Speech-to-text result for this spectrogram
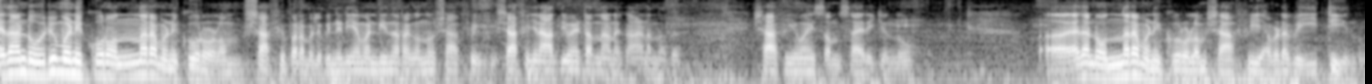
ഏതാണ്ട് ഒരു മണിക്കൂർ ഒന്നര മണിക്കൂറോളം ഷാഫി പറമ്പിൽ പിന്നീട് ഞാൻ വണ്ടിയിൽ നിന്ന് ഇറങ്ങുന്നു ഷാഫി ഷാഫി ഞാൻ ആദ്യമായിട്ട് അന്നാണ് കാണുന്നത്. ഷാഫിയുമായി സംസാരിക്കുന്നു. ഏതാണ്ട് ഒന്നര മണിക്കൂറോളം ഷാഫി അവിടെ വെയിറ്റ് ചെയ്യുന്നു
